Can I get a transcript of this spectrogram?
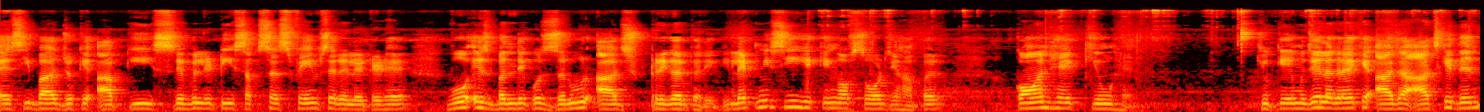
ऐसी बात जो कि आपकी स्टेबिलिटी सक्सेस फेम से रिलेटेड है वो इस बंदे को ज़रूर आज ट्रिगर करेगी। लेट मी सी ये किंग ऑफ़ सॉर्ड्स यहाँ पर कौन है, क्यों है? क्योंकि मुझे लग रहा है कि आज आज के दिन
